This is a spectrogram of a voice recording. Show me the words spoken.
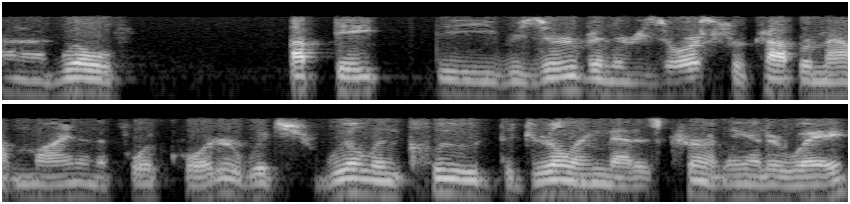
Uh, we'll update the reserve and the resource for Copper Mountain Mine in the fourth quarter, which will include the drilling that is currently underway.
